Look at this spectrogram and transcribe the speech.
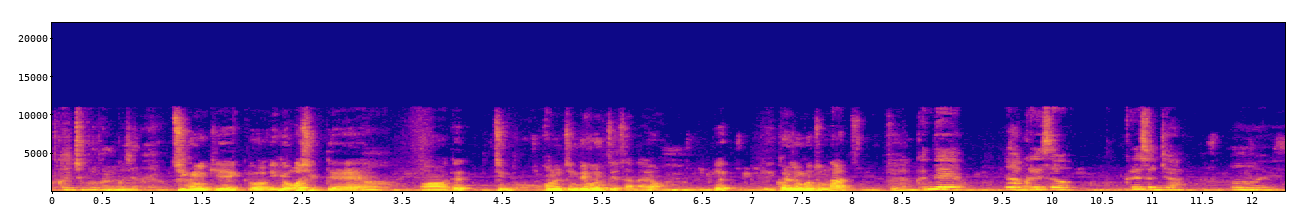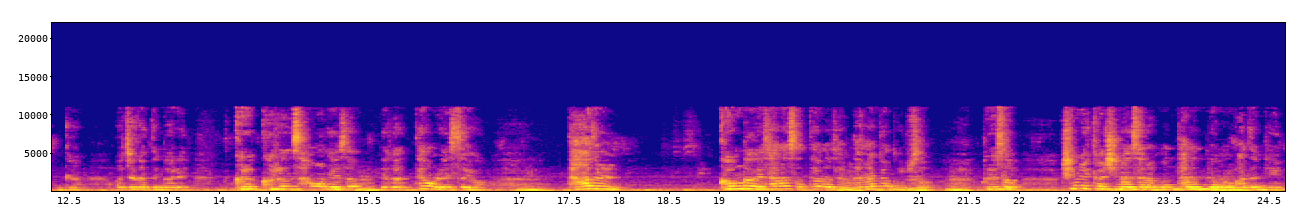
그건 죽으러 가는 음. 거잖아요. 지금 이렇게 그 이게 오실 때 어, 어, 그 지금 오늘 지금 네 번째잖아요. 음. 이게 걸린 건 좀 나았죠. 근데 나 그래서 그래서 이제 어 그러니까 어쨌든 간에 그, 그런 상황에서 음. 내가 퇴원을 했어요. 음. 다들 건강에 살아서 태어난 사람 단 한 명도 없어. 음. 그래서 16개월 지난 사람은 다른 병원으로 음. 가든지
